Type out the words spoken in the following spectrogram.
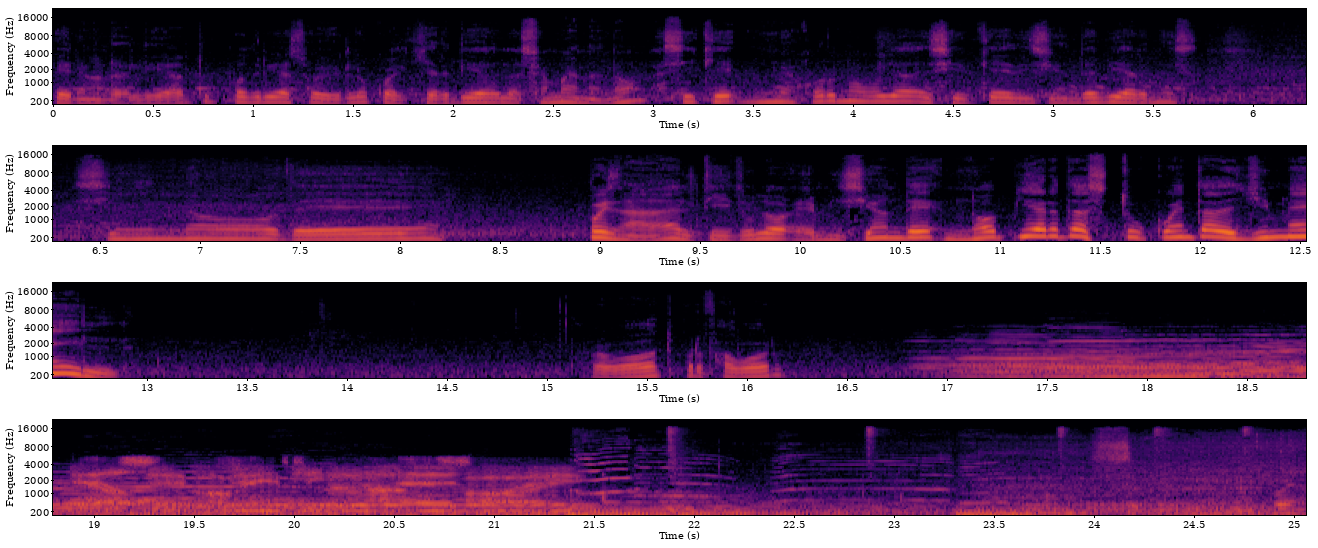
Pero en realidad tú podrías oírlo cualquier día de la semana, ¿no? Así que mejor no voy a decir que edición de viernes, sino de... Pues nada, el título, emisión de No pierdas tu cuenta de Gmail. Robot, por favor. Bueno,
